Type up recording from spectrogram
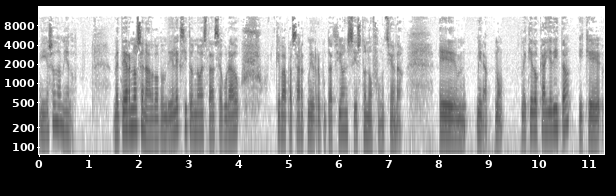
Y eso da miedo. Meternos en algo donde el éxito no está asegurado, ¿qué va a pasar con mi reputación si esto no funciona? Eh, mira, no, me quedo calladita y que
